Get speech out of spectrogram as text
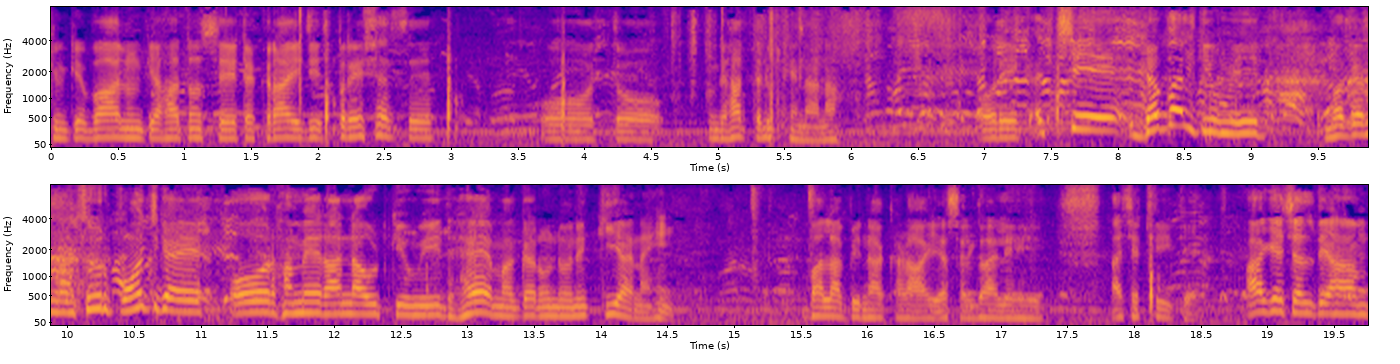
क्योंकि बाल उनके हाथों से टकराई जिस प्रेशर से। और तो उनके हाथ दुखे ना ना और एक अच्छे डबल की उम्मीद, मगर मंसूर पहुँच गए, और हमें रन आउट की उम्मीद है, मगर उन्होंने किया नहीं। भला बिना खड़ा, ये असल गाले अच्छा ठीक है। आगे चलते हम।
